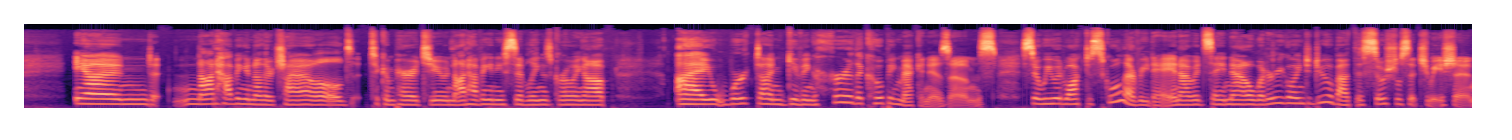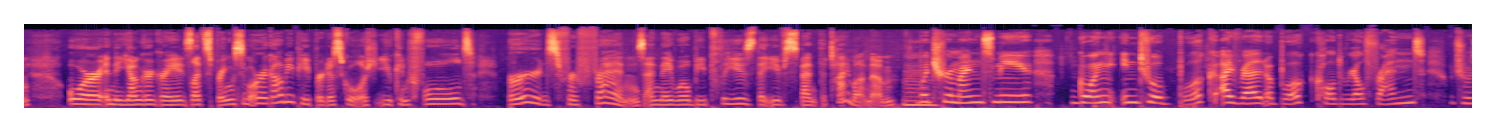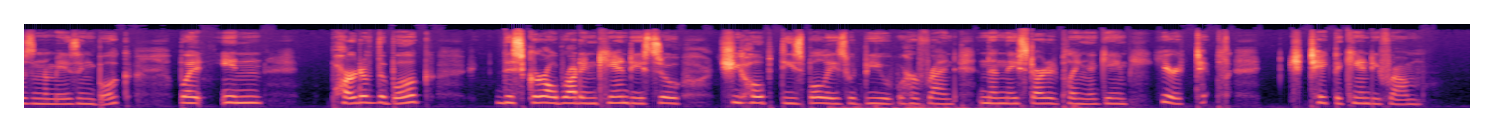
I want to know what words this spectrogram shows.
and not having another child to compare it to, not having any siblings growing up, I worked on giving her the coping mechanisms. So we would walk to school every day and I would say, Now, what are you going to do about this social situation? Or in the younger grades, let's bring some origami paper to school. You can fold birds for friends and they will be pleased that you've spent the time on them. Mm. Which reminds me, going into a book, I read a book called Real Friends, which was an amazing book. But in part of the book, this girl brought in candy, so she hoped these bullies would be her friend. And then they started playing a game. Here, t- take the candy from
